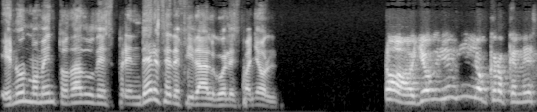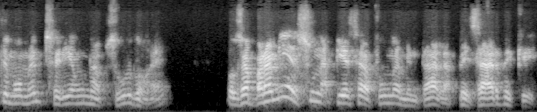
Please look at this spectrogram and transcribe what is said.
en un momento dado desprenderse de Fidalgo, el español? No, yo, yo, creo que en este momento sería un absurdo, ¿eh? O sea, para mí es una pieza fundamental, a pesar de que,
